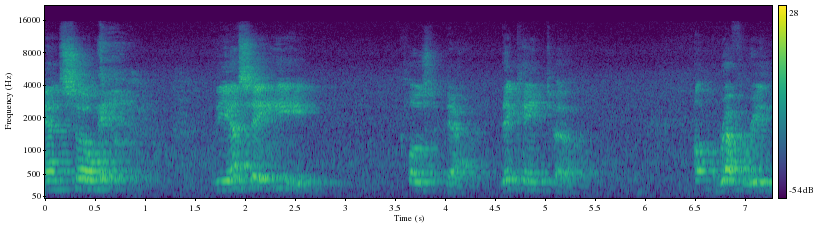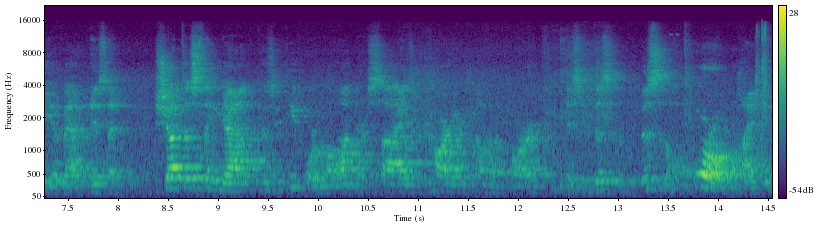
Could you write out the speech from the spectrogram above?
And so the SAE closed it down. They came to uh, referee the event. They said, shut this thing down because people were on their sides, the cars are coming apart. They this, this is a horrible idea.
